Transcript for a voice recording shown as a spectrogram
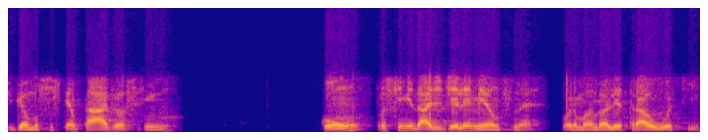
digamos, sustentável, assim, com proximidade de elementos, né? Formando a letra U aqui.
